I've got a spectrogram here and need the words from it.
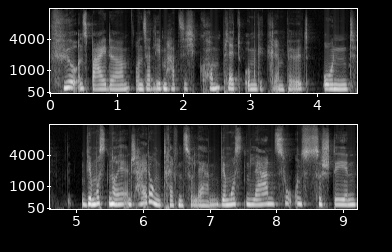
für uns beide. Unser Leben hat sich komplett umgekrempelt und wir mussten neue Entscheidungen treffen zu lernen. Wir mussten lernen, zu uns zu stehen.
